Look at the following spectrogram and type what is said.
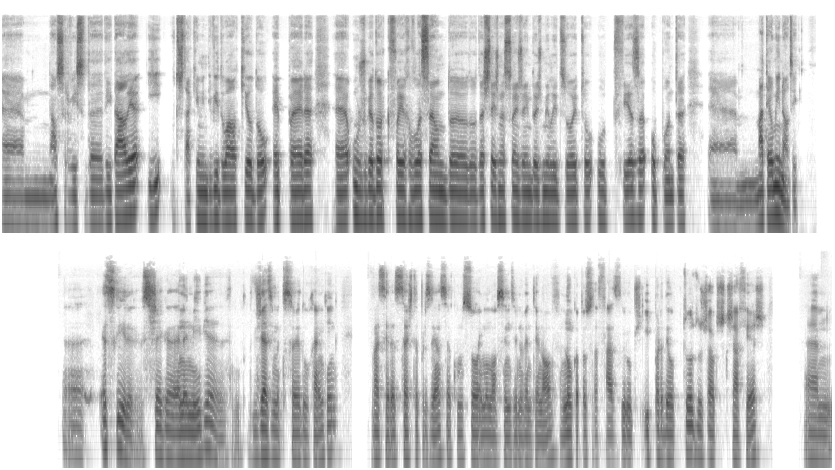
um, ao serviço da, Itália e o destaque individual que eu dou é para uh, um jogador que foi a revelação das seis nações em 2018, o defesa ou ponta Matteo Minotti. Uh, a seguir, chega a Namíbia, 23 do ranking, vai ser a sexta presença, começou em 1999, nunca passou da fase de grupos e perdeu todos os jogos que já fez. Um,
